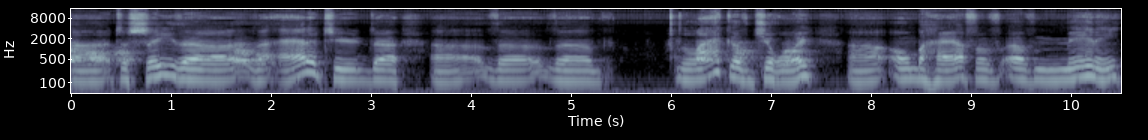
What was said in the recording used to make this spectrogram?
uh, to see the, the attitude, the, uh, the, the lack of joy uh, on behalf of, of many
